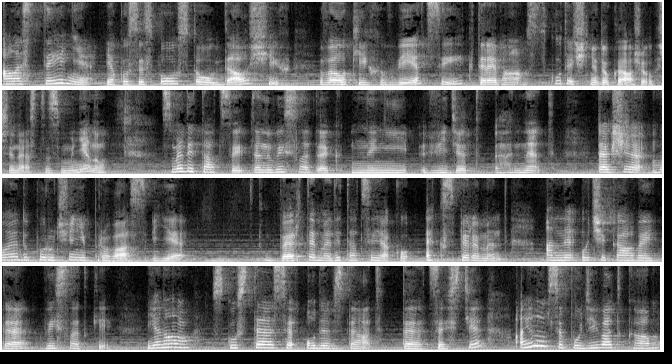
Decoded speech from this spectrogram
Ale stejně jako se spoustou dalších velkých věcí, které vám skutečně dokážou přinést změnu, s meditací ten výsledek není vidět hned. Takže moje doporučení pro vás je, berte meditaci jako experiment a neočekávejte výsledky. Jenom zkuste se odevzdat té cestě a jenom se podívat, kam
